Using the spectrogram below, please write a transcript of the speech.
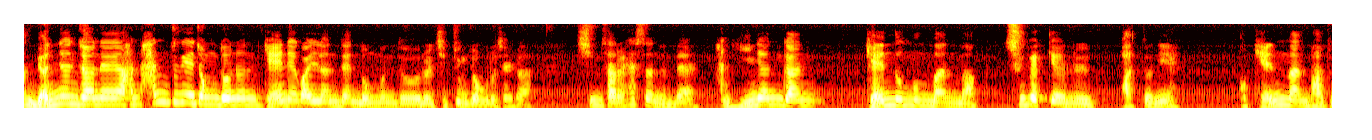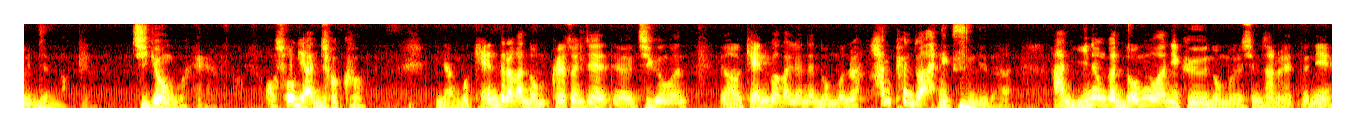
한 몇 년 전에 한 한두 개 정도는 GAN에 관련된 논문들을 집중적으로 제가 심사를 했었는데 한 2년간 겐 논문만 막 수백 개를 봤더니 어, 겐만 봐도 이제 막 지겨운 거예요. 어, 속이 안 좋고 그냥 뭐 겐 들어간 논문 그래서 이제 어, 지금은 어, 겐과 관련된 논문을 한 편도 안 읽습니다. 한 2년간 너무 많이 그 논문을 심사를 했더니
